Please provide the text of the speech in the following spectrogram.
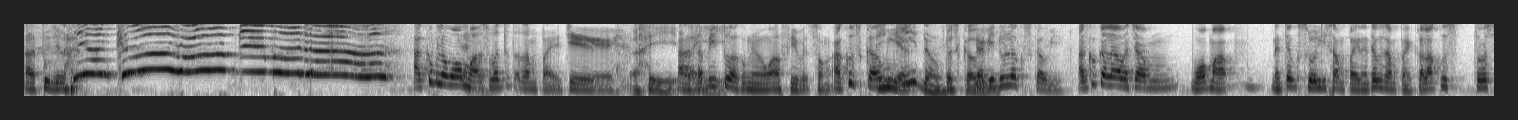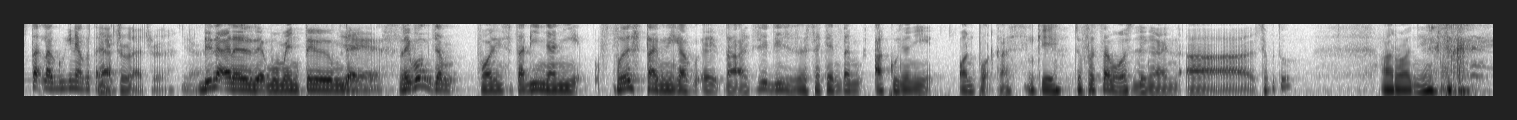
Ah tu je lah. Yang kerap di mada Aku belum warm up sebab tu tak sampai. Cik. Baik, ah, baik. Tapi tu aku punya warm up favourite song. Aku suka Awi Tinggi lah. tau. Kau suka Dari dulu aku suka Awi. Aku kalau macam warm up Nanti aku slowly sampai Nanti aku sampai. Kalau aku terus start lagu gini Aku tak Ya yeah, true lah true lah. Dia nak ada that momentum Yes. that, Lagipun macam For instance tadi nyanyi First time ni aku Eh tak Actually this is the second time Aku nyanyi On podcast. Okay. The first time was dengan uh, Siapa tu? Arwahnya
